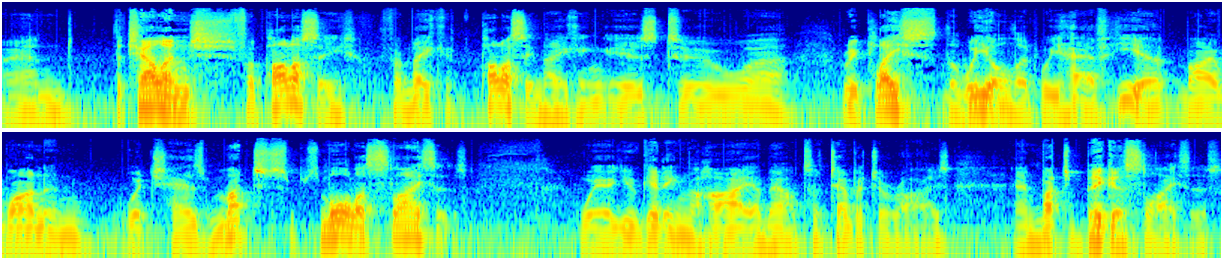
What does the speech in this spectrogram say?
And the challenge for policy for make, policy making is to uh, replace the wheel that we have here by one in which has much smaller slices, where you're getting the high amounts of temperature rise, and much bigger slices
